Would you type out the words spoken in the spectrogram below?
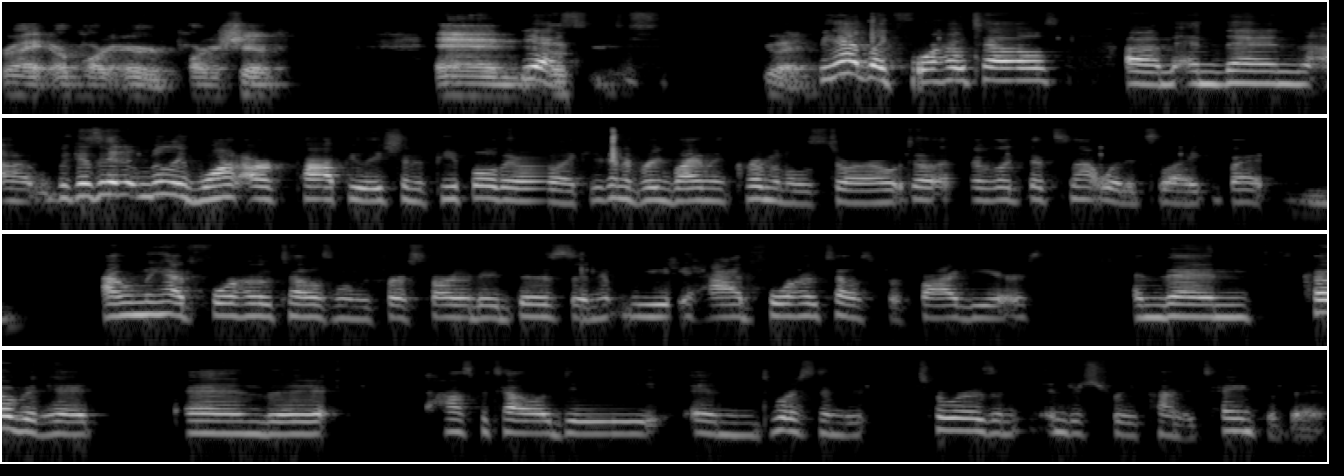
right? Or partner or partnership. And yes, okay. go ahead. We had like four hotels. Um, and then uh, because they didn't really want our population of people, they were like, "You're going to bring violent criminals to our hotel." I was like, "That's not what it's like." But mm-hmm. I only had four hotels when we first started this, and we had four hotels for five years, and then COVID hit, and the hospitality and tourism tourism industry kind of tanked a bit,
